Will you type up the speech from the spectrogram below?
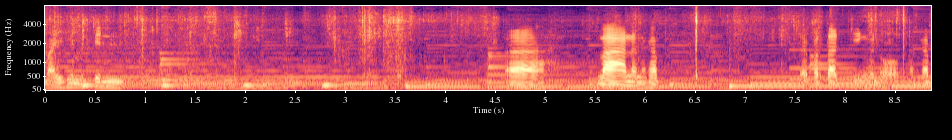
ใบที่มันเป็นลานะครับ แล้วก็ตัดกิ่งมันออกนะครับ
